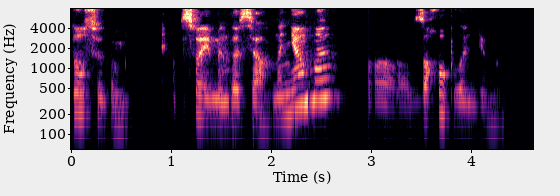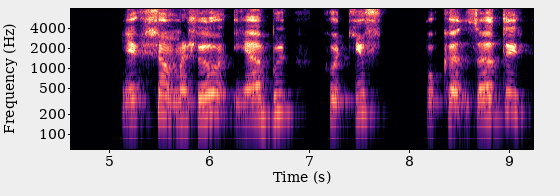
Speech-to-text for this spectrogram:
досвідом, своїми досягненнями, захопленнями. Якщо можливо, я би хотів показати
